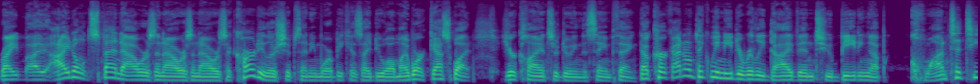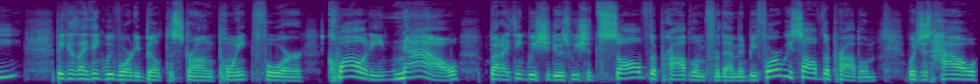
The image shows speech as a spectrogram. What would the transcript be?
right? I, I, don't spend hours and hours and hours at car dealerships anymore because I do all my work. Guess what? Your clients are doing the same thing. Now, Kirk, I don't think we need to really dive into beating up quantity because I think we've already built a strong point for quality now. But I think we should do is we should solve the problem for them. And before we solve the problem, which is how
